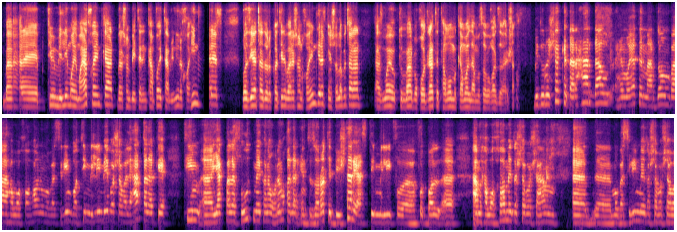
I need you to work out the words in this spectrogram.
برای تیم ملی ما حمایت خواهیم کرد. برایشان بهترین کمپای تمرینی رو خواهیم گرفت. بازی تدارکاتی رو برایشان خواهیم گرفت که انشالله بتونن از ماه اکتبر به قدرت تمام کمال در مسابقات ظاهر شوند بدون شک که در هر دور حمایت مردم و هواخواهان و مبصرین با تیم ملی می باشه ولی هر قدر که تیم یک پله صعود می‌کنه اونم قدر انتظارات بیشتری از تیم ملی فوتبال هم هواخواه می داشته باشه هم مبصرین می داشته باشه و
